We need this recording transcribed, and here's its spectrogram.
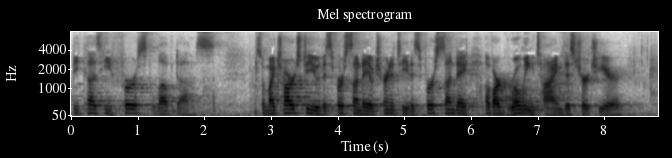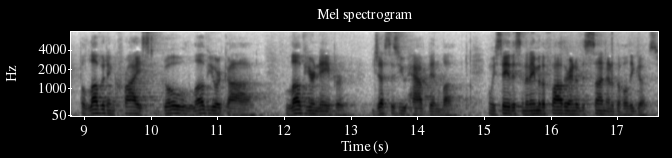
because he first loved us. So, my charge to you this first Sunday of Trinity, this first Sunday of our growing time this church year, beloved in Christ, go love your God, love your neighbor, just as you have been loved. And we say this in the name of the Father, and of the Son, and of the Holy Ghost.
